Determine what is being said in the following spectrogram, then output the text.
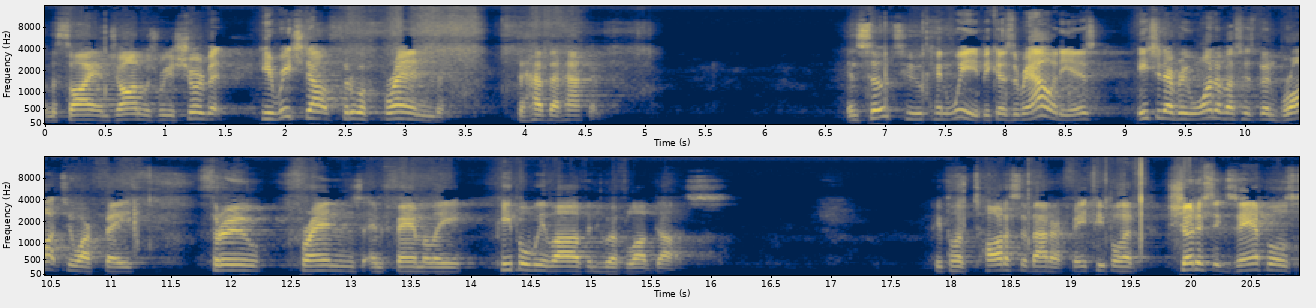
the Messiah. And John was reassured, but he reached out through a friend to have that happen. And so too can we, because the reality is, each and every one of us has been brought to our faith through friends and family, people we love and who have loved us. People have taught us about our faith. People have showed us examples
